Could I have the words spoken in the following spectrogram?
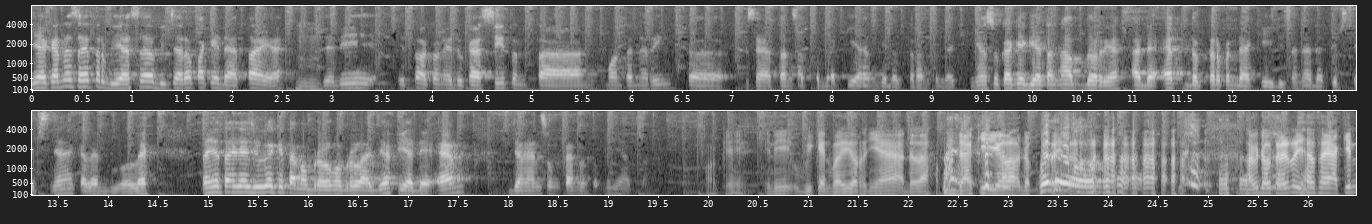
Ya karena saya terbiasa bicara pakai data ya. Hmm. Jadi itu akun edukasi tentang mountaineering ke kesehatan saat pendakian, kedokteran pendaki. Yang suka kegiatan outdoor ya, ada at dokter pendaki. Di sana ada tips-tipsnya. Kalian boleh tanya-tanya juga. Kita ngobrol-ngobrol aja via DM. Jangan sungkan untuk menyapa. Oke. Ini weekend warrior-nya adalah pendaki ya, Dok. Betul. Tapi dokter itu ya saya yakin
